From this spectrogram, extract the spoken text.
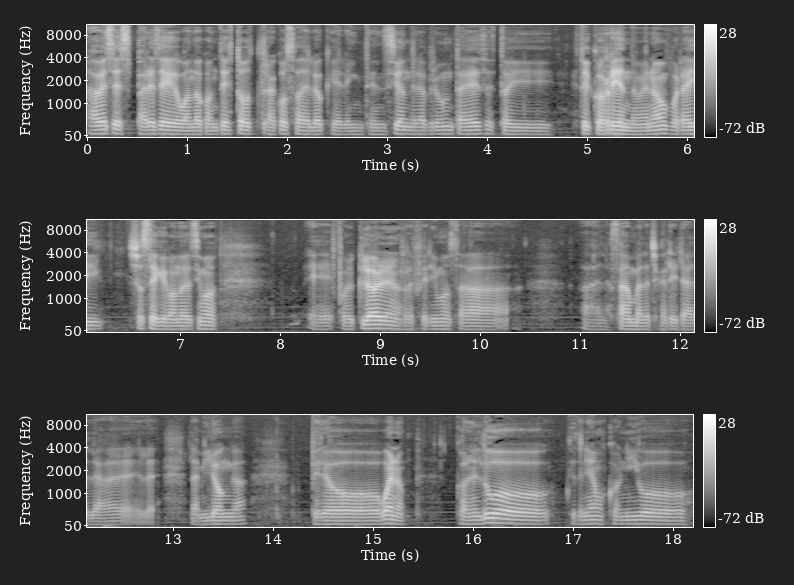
a veces parece que cuando contesto otra cosa de lo que la intención de la pregunta es, estoy, estoy corriéndome, ¿no? Por ahí, yo sé que cuando decimos eh, folclore nos referimos a, la samba, la chacarera, la milonga. Pero bueno, con el dúo que teníamos con Ivo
